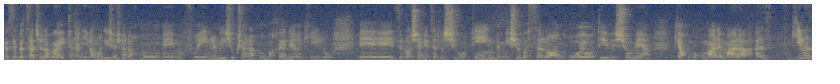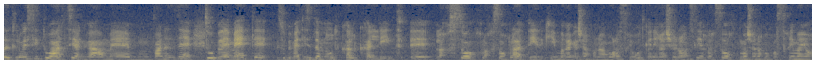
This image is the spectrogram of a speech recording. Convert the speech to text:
כזה בצד של הבית. אני לא מרגישה שאנחנו אה, מפריעים למישהו כשאנחנו בחדר, כאילו, אה, זה לא שאני יוצאת לשירותים ומי שבסלון רואה אותי ושומע, כי אנחנו בקומה למעלה. אז כאילו זה תלוי סיטואציה גם אה, באופן הזה. זו באמת, זו באמת הזדמנות כלכלית לחסוך, לחסוך לעתיד, כי ברגע שאנחנו נעבור לשכירות כנראה שלא נצליח לחסוך כמו שאנחנו חוסכים היום.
